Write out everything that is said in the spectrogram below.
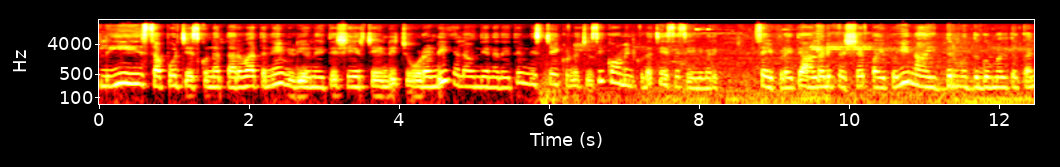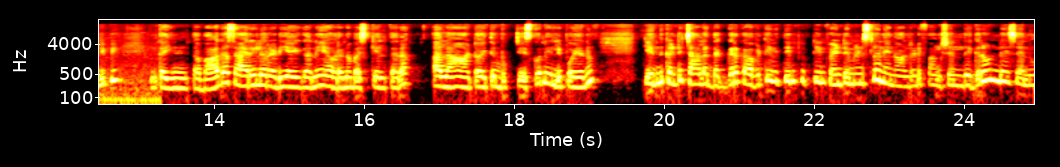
ప్లీజ్ సపోర్ట్ చేసుకున్న తర్వాతనే వీడియోని అయితే షేర్ చేయండి చూడండి ఎలా ఉంది అన్నది అయితే మిస్ చేయకుండా చూసి కామెంట్ కూడా చేసేసేయండి మరి. సో ఇప్పుడైతే ఆల్రెడీ ఫ్రెష్ అప్ అయిపోయి నా ఇద్దరు ముద్దు గుమ్మలతో కలిపి ఇంకా ఇంత బాగా శారీలో రెడీ అయ్యి కానీ ఎవరైనా బస్కి వెళ్తారా? అలా ఆటో అయితే బుక్ చేసుకొని వెళ్ళిపోయాను. ఎందుకంటే చాలా దగ్గర కాబట్టి విత్ ఇన్ ఫిఫ్టీన్ ట్వంటీ మినిట్స్లో నేను ఆల్రెడీ ఫంక్షన్ దగ్గర ఉండేసాను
